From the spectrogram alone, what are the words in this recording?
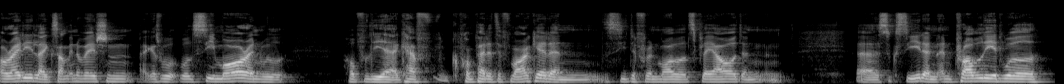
already, like some innovation. I guess we'll we'll see more, and we'll hopefully like have competitive market and see different models play out and, and uh, succeed. And and probably it will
